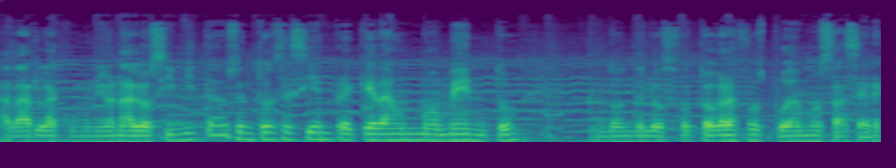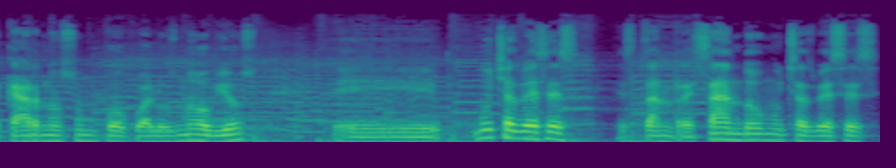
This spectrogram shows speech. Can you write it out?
a dar la comunión a los invitados entonces siempre queda un momento en donde los fotógrafos podemos acercarnos un poco a los novios. Eh, muchas veces están rezando, muchas veces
